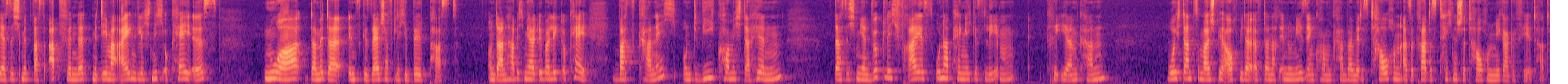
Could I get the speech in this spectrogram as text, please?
der sich mit was abfindet, mit dem er eigentlich nicht okay ist nur damit er ins gesellschaftliche Bild passt. Und dann habe ich mir halt überlegt, okay, was kann ich und wie komme ich dahin, dass ich mir ein wirklich freies, unabhängiges Leben kreieren kann, wo ich dann zum Beispiel auch wieder öfter nach Indonesien kommen kann, weil mir das Tauchen, also gerade das technische Tauchen, mega gefehlt hat.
